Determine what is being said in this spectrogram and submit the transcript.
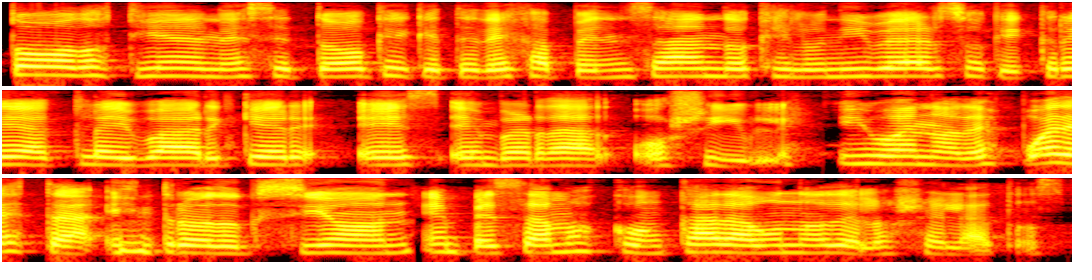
todos tienen ese toque que te deja pensando que el universo que crea Clay Barker es en verdad horrible. Y bueno, después de esta introducción empezamos con cada uno de los relatos.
